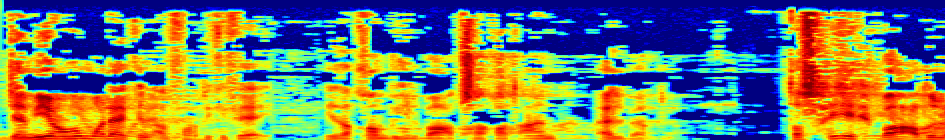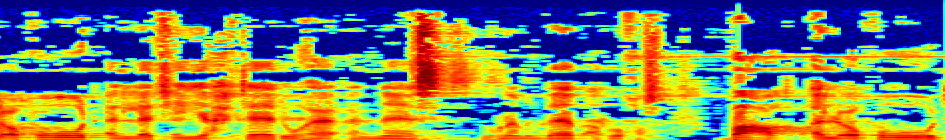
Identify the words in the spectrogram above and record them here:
جميعهم ولكن الفرض كفاية إذا قام به البعض سقط عن الباقي. تصحيح بعض العقود التي يحتاجها الناس. هنا من باب الرخص. بعض العقود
